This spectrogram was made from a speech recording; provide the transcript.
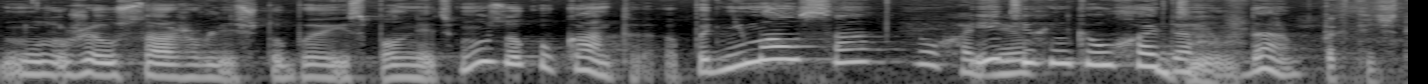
ну, уже усаживались, чтобы исполнять музыку, Кант поднимался И уходил. и тихонько уходил, да. Тактично.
